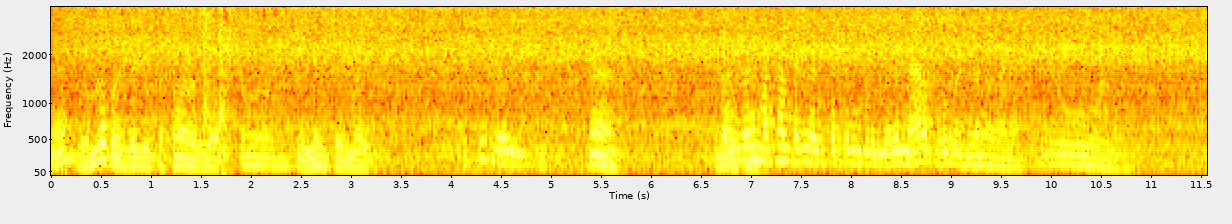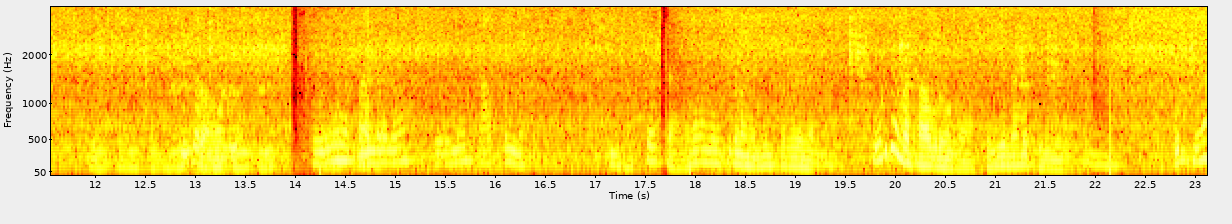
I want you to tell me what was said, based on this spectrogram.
ம். ரொம்ப கொஞ்சம் பெரிய கஷ்டமாக இருக்கும் இந்த மீன் ஃப்ரை மாதிரி. ஆ. அது வந்து மசாலா தண்ணி வந்து சட்டன் பொடி இதெல்லாம் மேலே போடுறது தானே வேலை பொறுமையாக பண்ணுறதும் பொறுமையாக சாப்பிட்ணும். கரெக்டாக அதெல்லாம் நம்ம வச்சுக்கோ நம்ம எதுவும் சொல்லவே கொடுத்தா நம்ம சாப்பிடுவோங்க செய்யறதுனால செய்யுது பிடிச்சினா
